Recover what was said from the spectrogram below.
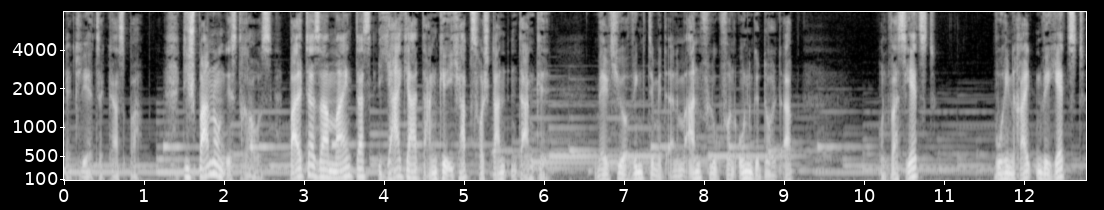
erklärte Kaspar. Die Spannung ist raus. Balthasar meint das. Ja, ja, danke, ich hab's verstanden, danke. Melchior winkte mit einem Anflug von Ungeduld ab. Und was jetzt? Wohin reiten wir jetzt?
